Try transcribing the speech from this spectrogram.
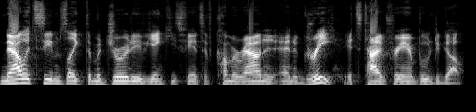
Now it seems like the majority of Yankees fans have come around and, and agree it's time for Aaron Boone to go.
